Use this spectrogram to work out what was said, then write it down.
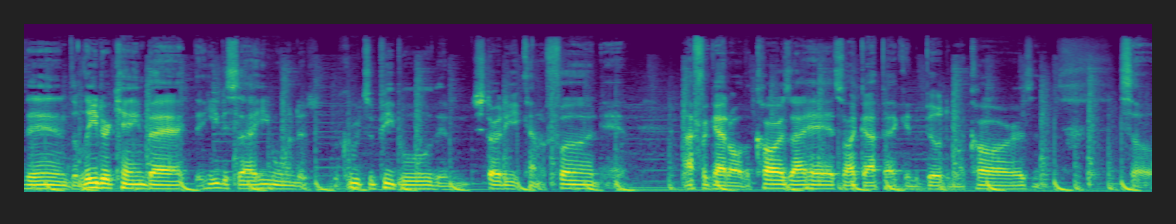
Then the leader came back. Then he decided he wanted to recruit some people. Then started to get kind of fun, and I forgot all the cars I had, so I got back into building my cars, and so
